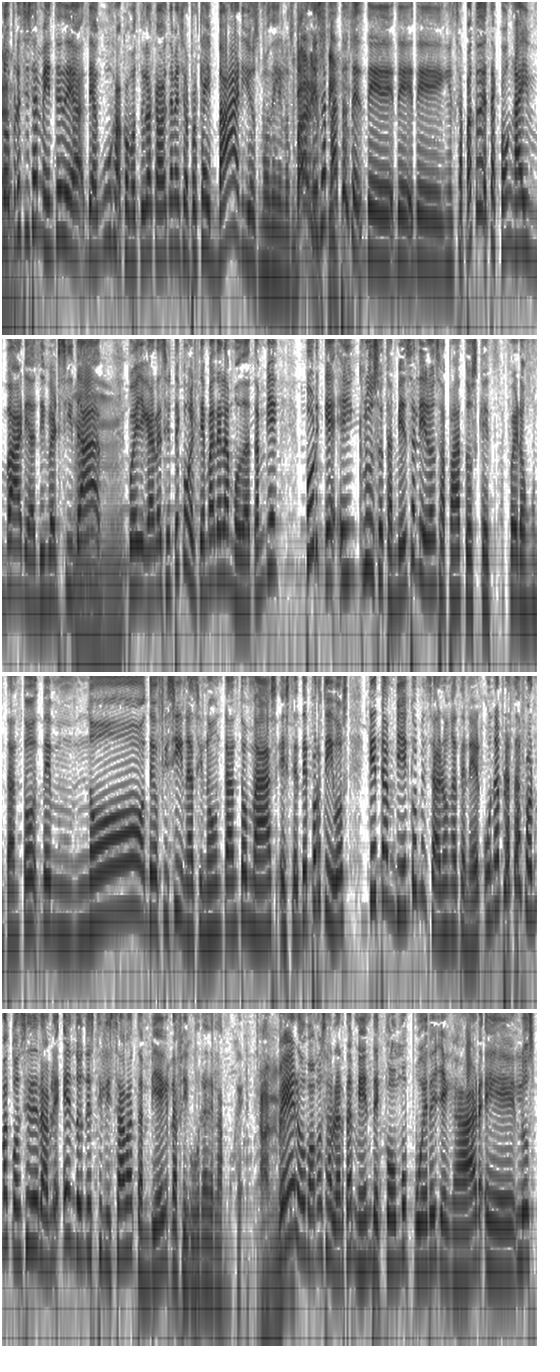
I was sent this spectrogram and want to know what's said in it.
no precisamente de, de aguja, como tú lo acabas de mencionar, porque hay varios modelos. Varios en zapatos de, de- de- de- en el zapato de tacón hay varias, diversidad. Mm. Puede llegar a decirte con el tema de la moda también. Porque e incluso también salieron zapatos que fueron un tanto de no de oficina, sino un tanto más este deportivos, que también comenzaron a tener una plataforma considerable en donde estilizaba también la figura de la mujer. Pero vamos a hablar también de cómo puede llegar eh, los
